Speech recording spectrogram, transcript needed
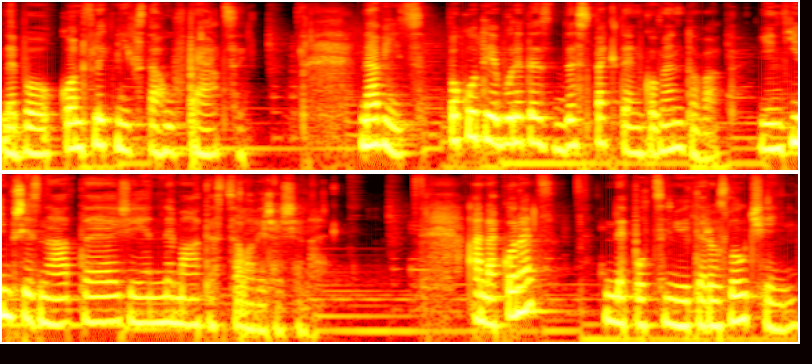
nebo konfliktních vztahů v práci. Navíc, pokud je budete s despektem komentovat, jen tím přiznáte, že je nemáte zcela vyřešené. A nakonec nepodceňujte rozloučení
